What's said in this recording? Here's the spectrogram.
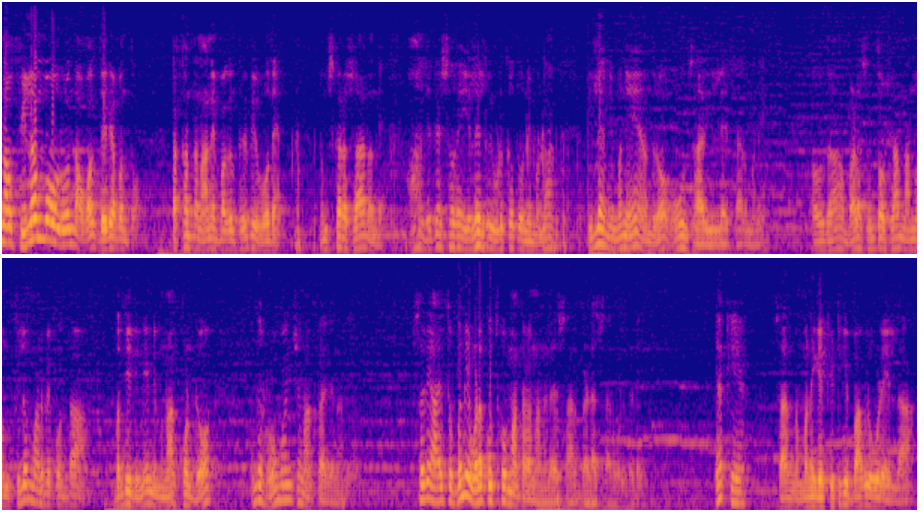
ನಾವು ಫಿಲಮ್ ಅವರು ಒಂದು ಅವಾಗ ಧೈರ್ಯ ಬಂತು. ತಕ್ಕಂಥ ನಾನೇ ಬಾಗಿಲು ತೆಗೆದು ಹೋದೆ. ನಮಸ್ಕಾರ ಸರ್ ಅಂದೆ. ಆ, ಜಗ್ಗೇಶ್ ಅವರೇ ಎಲ್ಲೆಲ್ಲರಿ ಹುಡ್ಕೋದು ನಿಮ್ಮನ್ನ? ಇಲ್ಲ ನಿಮ್ಮ ಮನೆ ಅಂದರು. ಹ್ಞೂ ಸರ್, ಇಲ್ಲೇ ಸರ್ ಮನೆ. ಹೌದಾ? ಭಾಳ ಸಂತೋಷ. ನಾನೊಂದು ಫಿಲಮ್ ಮಾಡಬೇಕು ಅಂತ ಬಂದಿದ್ದೀನಿ. ನಿಮ್ಮನ್ನ ಹಾಕ್ಕೊಂಡು ಅಂದರೆ ರೋಮಾಂಚನ ಆಗ್ತಾ ಇದೆ ನನಗೆ. ಸರಿ, ಆಯಿತು, ಬನ್ನಿ, ಒಳಗೆ ಕೂತ್ಕೊಂಡು ಮಾತಾಡೋಣ ನಾನು ಸರ್, ಬೇಡ ಸರ್, ಒಳಗಡೆ. ಯಾಕೆ? ಸರ್, ನಮ್ಮ ಮನೆಗೆ ಕಿಟಕಿ ಬಾಗಿಲುಗಳೇ ಇಲ್ಲ.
